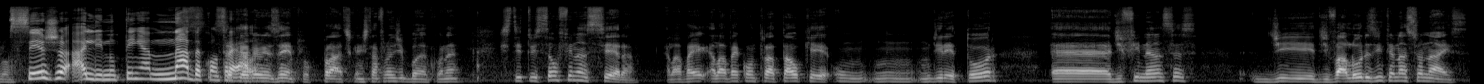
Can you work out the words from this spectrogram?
um seja ali, não tenha nada contra Você ela. Você quer ver um exemplo prático? A gente está falando de banco, né? Instituição financeira, ela vai, ela vai contratar o quê? Um, um, um diretor é, de finanças de, de valores internacionais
